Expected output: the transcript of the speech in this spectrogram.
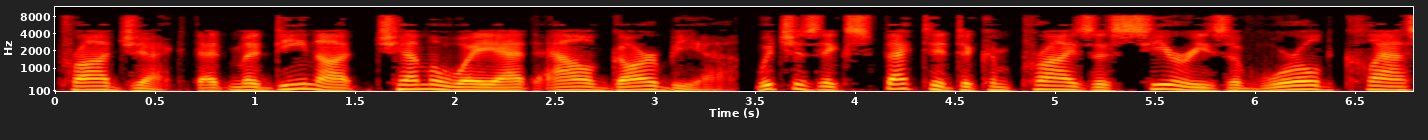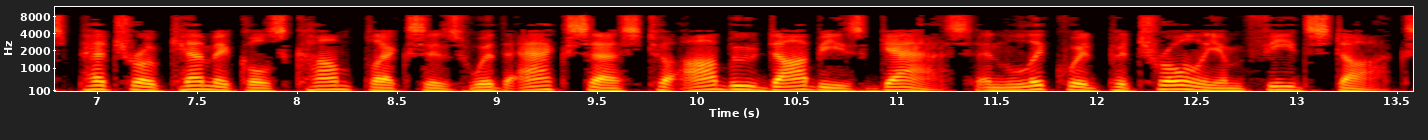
project at Madinat Chemaweyaat Al-Garbia, which is expected to comprise a series of world-class petrochemicals complexes with access to Abu Dhabi's gas and liquid petroleum feedstocks.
